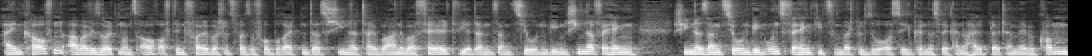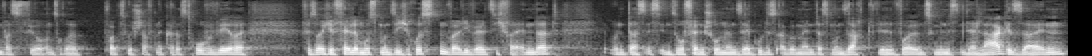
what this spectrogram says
einkaufen. Aber wir sollten uns auch auf den Fall beispielsweise vorbereiten, dass China Taiwan überfällt, wir dann Sanktionen gegen China verhängen, China Sanktionen gegen uns verhängt, die zum Beispiel so aussehen können, dass wir keine Halbleiter mehr bekommen, was für unsere Volkswirtschaft eine Katastrophe wäre. Für solche Fälle muss man sich rüsten, weil die Welt sich verändert. Und das ist insofern schon ein sehr gutes Argument, dass man sagt, wir wollen zumindest in der Lage sein,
